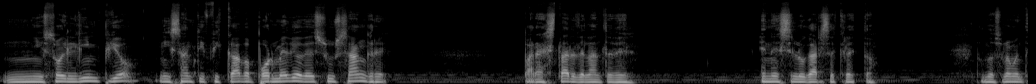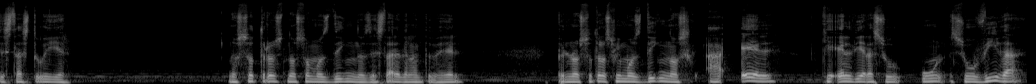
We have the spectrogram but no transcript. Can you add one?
Ni soy limpio ni santificado por medio de su sangre para estar delante de Él. En ese lugar secreto, donde solamente estás tú y Él. Nosotros no somos dignos de estar delante de Él, pero nosotros fuimos dignos a Él que Él diera su, su vida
